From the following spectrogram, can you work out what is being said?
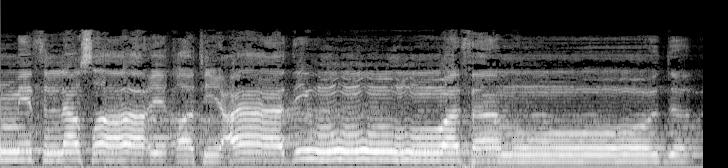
مثل صاعقة عاد وثمود.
